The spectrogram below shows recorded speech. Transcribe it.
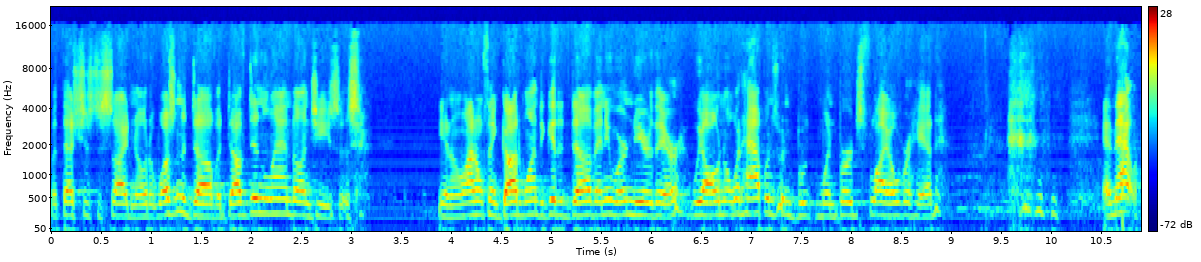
But that's just a side note. It wasn't a dove. A dove didn't land on Jesus. You know, I don't think God wanted to get a dove anywhere near there. We all know what happens when, when birds fly overhead. and that,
